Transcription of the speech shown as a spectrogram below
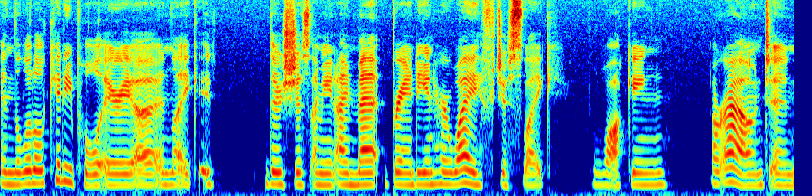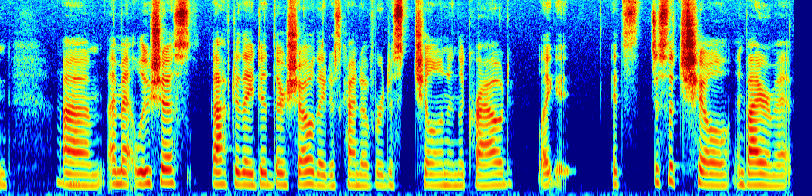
in the little kiddie pool area and like it. There's just I mean I met Brandi and her wife just like walking around and um, I met Lucius after they did their show. They just kind of were just chilling in the crowd. Like it, it's just a chill environment.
